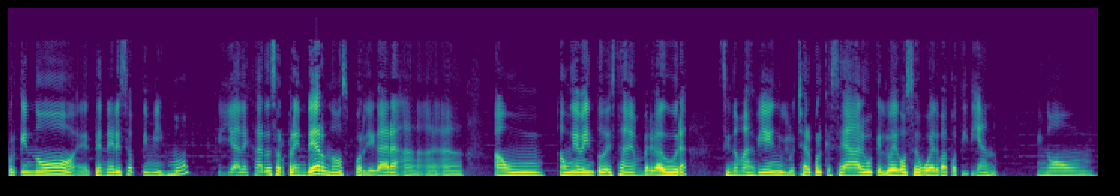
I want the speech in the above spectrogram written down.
¿Por qué no eh, tener ese optimismo y ya dejar de sorprendernos por llegar a, a- a- a un, a un evento de esta envergadura, sino más bien luchar porque sea algo que luego se vuelva cotidiano y no un,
